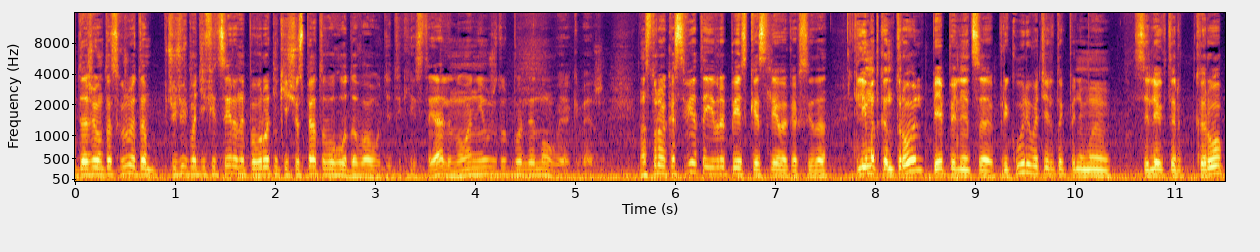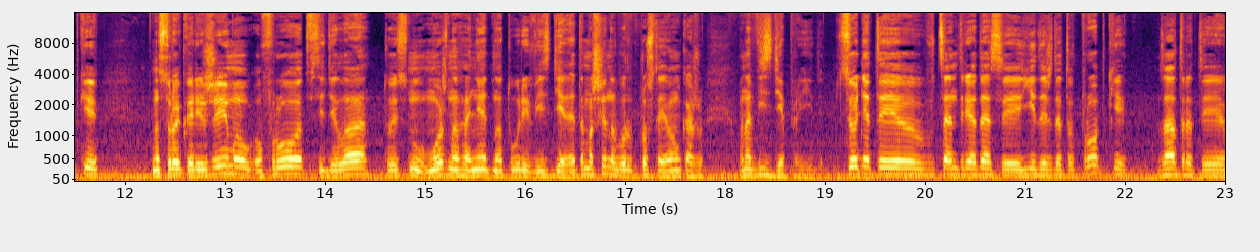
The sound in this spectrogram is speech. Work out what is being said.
даже я вам так скажу, это чуть-чуть модифицированные поворотники еще с пятого года в Audi такие стояли, но они уже тут более новые, опять же. Настройка света европейская слева, как всегда. Климат-контроль, пепельница, прикуриватель, так понимаю, селектор коробки, настройка режимов, оффроад, все дела. То есть, ну, можно гонять на турі везде. Эта машина, вот просто я вам кажу, вона везде проїде. Сьогодні ти в центрі Одеси їдеш десь в пробки, завтра ти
